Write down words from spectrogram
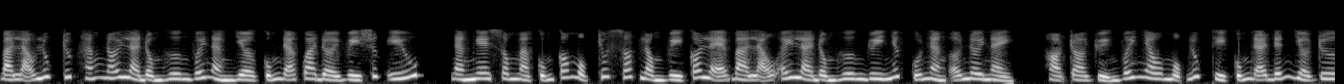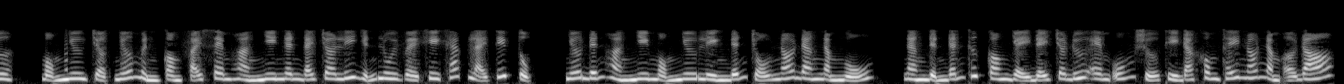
bà lão lúc trước hắn nói là đồng hương với nàng giờ cũng đã qua đời vì sức yếu, nàng nghe xong mà cũng có một chút xót lòng vì có lẽ bà lão ấy là đồng hương duy nhất của nàng ở nơi này, họ trò chuyện với nhau một lúc thì cũng đã đến giờ trưa mộng như chợt nhớ mình còn phải xem Hoàng Nhi nên đã cho Lý Dĩnh lui về khi khác lại tiếp tục, nhớ đến Hoàng Nhi mộng như liền đến chỗ nó đang nằm ngủ, nàng định đánh thức con dậy để cho đứa em uống sữa thì đã không thấy nó nằm ở đó,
